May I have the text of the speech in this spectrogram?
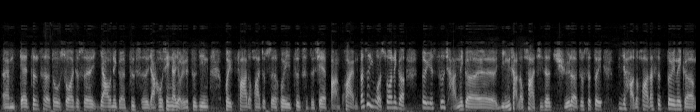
嗯呃政策都说就是要那个支持，然后现在有一个资金会发的话，就是会支持这些板块。但是如果说那个对于市场那个影响的话，其实除了就是对经济好的话，但是。对那个，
